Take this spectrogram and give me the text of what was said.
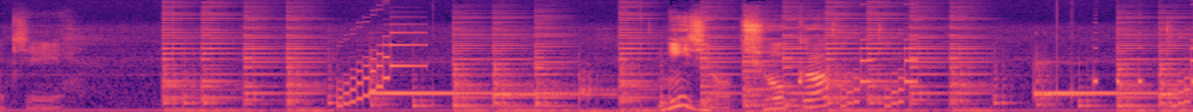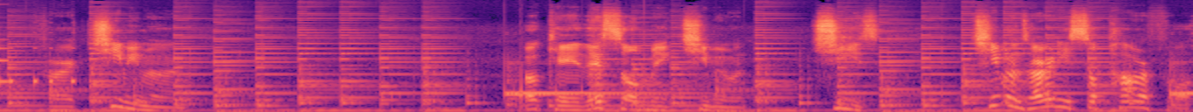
Okay. Niji no Choka for Chibi Moon. Okay, this'll make Chibi Moon. Jeez, Chibi Moon's already so powerful.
